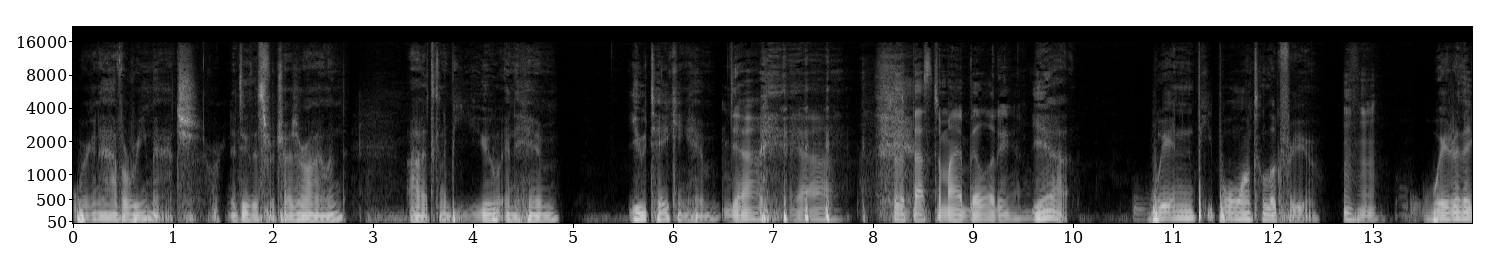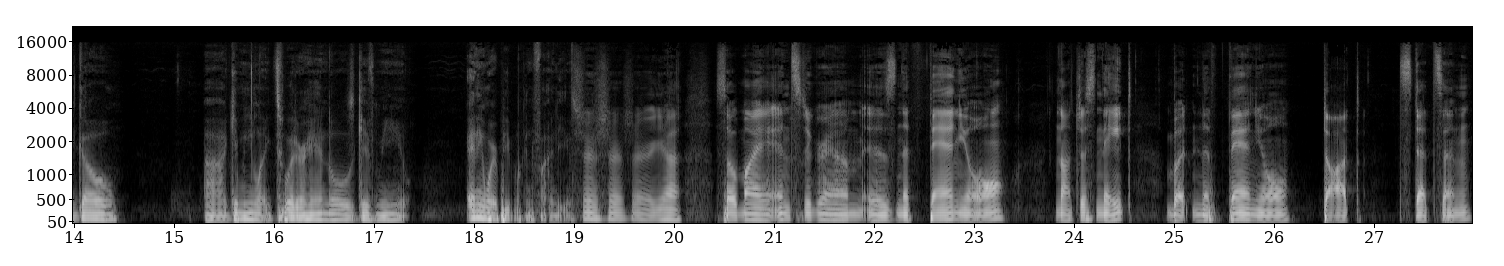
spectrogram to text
we're gonna have a rematch. We're gonna do this for Treasure Island. Uh, it's gonna be you and him, you taking him. Yeah. Yeah. to the best of my ability. Yeah. When people want to look for you, hmm where do they go? Uh, give me like Twitter handles. Give me anywhere people can find you. Sure, sure, sure. Yeah. So my Instagram is Nathaniel, not just Nate, but Nathaniel dot Stetson,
